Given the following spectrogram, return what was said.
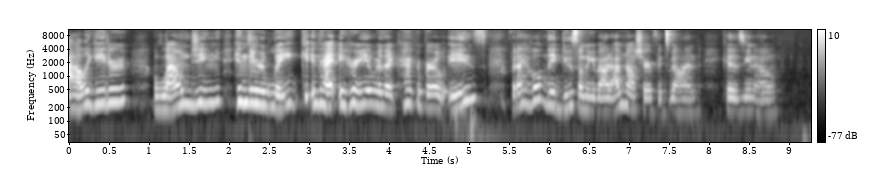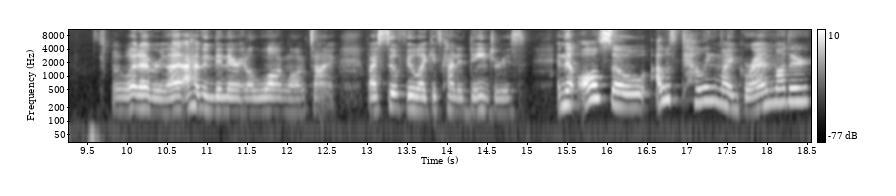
alligator lounging in their lake in that area where that Cracker Barrel is. But I hope they do something about it. I'm not sure if it's gone because you know, whatever. I haven't been there in a long, long time, but I still feel like it's kind of dangerous. And then also, I was telling my grandmother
